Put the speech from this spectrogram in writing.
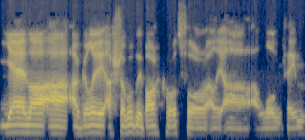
yeah, no, I, I really I struggled with bar chords for like a, a long time.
